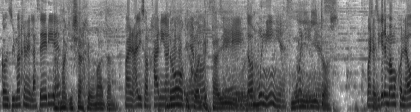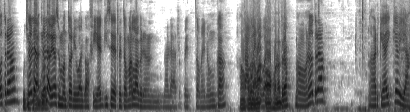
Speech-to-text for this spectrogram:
con su imagen en la serie. Los maquillajes me matan. Bueno, Alison Hannigan. No, que qué tenemos. joven que está ahí, Sí, boludo. todos muy niñas. Muy, niñitos. Bueno, Sí. si quieren vamos con la otra. No la, no la veo hace un montón igual, Buffy. ¿eh? Quise retomarla, pero no la retomé nunca. Vamos, Está con, buena una- igual. vamos con otra. Vamos con otra. A ver qué hay, qué había.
